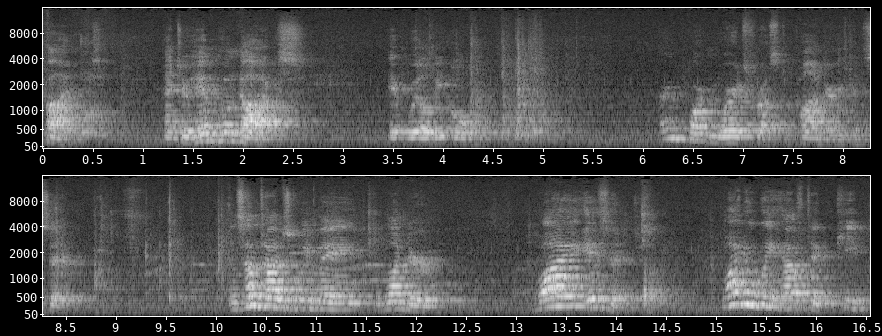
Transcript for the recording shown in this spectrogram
finds. And to him who knocks, it will be open. Very important words for us to ponder and consider. And sometimes we may wonder, why is it? Why do we have to keep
